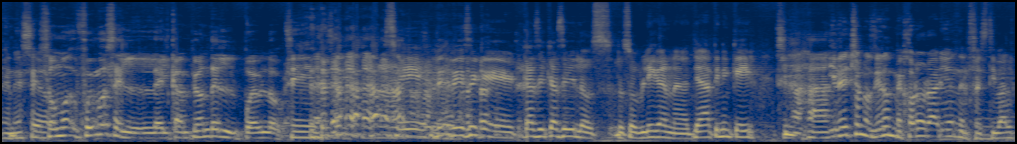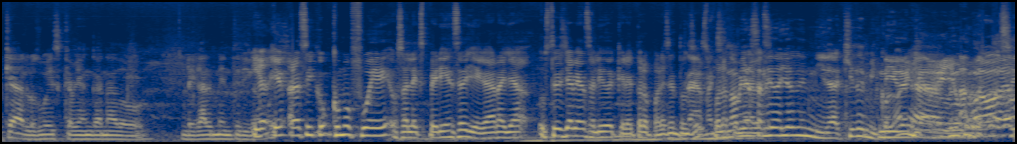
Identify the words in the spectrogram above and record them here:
En ese. Somos, fuimos el, el campeón del pueblo, güey. Sí, dice que casi casi los, los obligan a. Ya tienen que ir. Ajá. Y de hecho nos dieron mejor horario en el festival que a los güeyes que habían ganado legalmente, digamos. y ahora sí, ¿cómo, cómo fue, o sea, la experiencia de llegar allá? Ustedes ya habían salido de Querétaro, parece Nah, entonces. manches, ¿Fue la no había salido yo de- ni de aquí de mi Ni de ¿Cómo no, sí,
